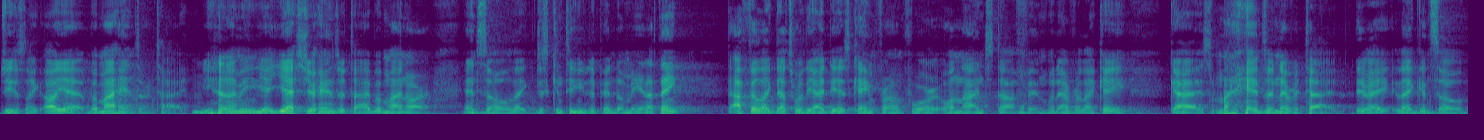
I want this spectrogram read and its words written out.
Jesus, like, oh yeah, but my hands aren't tied. You know what I mean? Yeah, yes, your hands are tied, but mine aren't. And so like just continue to depend on me. And I think I feel like that's where the ideas came from for online stuff and whatever. Like, hey, guys, my hands are never tied, right? Like, and so mm-hmm.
